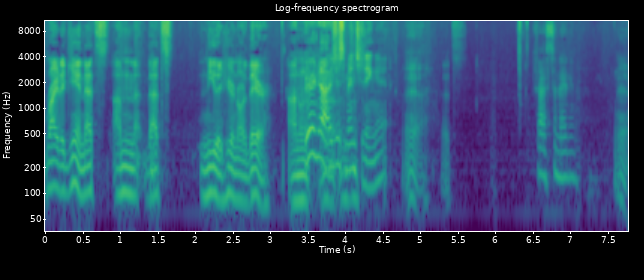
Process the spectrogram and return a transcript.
Right. Again, that's I'm not, that's neither here nor there. I don't. No, no, I don't- was just mentioning it. Yeah. That's fascinating yeah.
